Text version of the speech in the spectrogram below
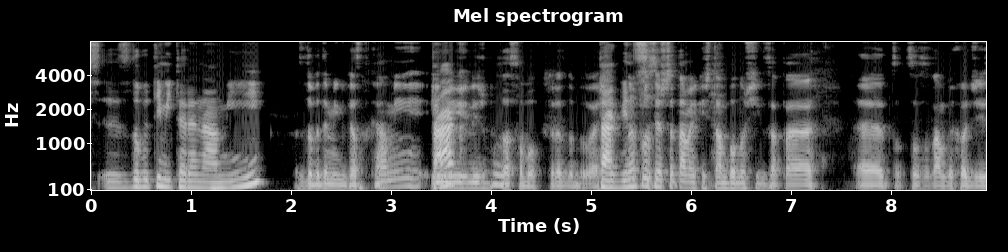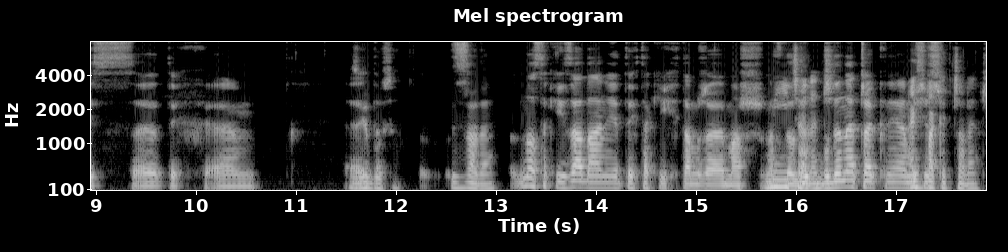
z, zdobytymi terenami. Zdobytymi gwiazdkami Tak. i liczbą zasobów, które zdobyłeś. Tak, więc- No plus jeszcze tam jakiś tam bonusik za te, e, to, co, co tam wychodzi z e, tych, em, Z. Z zadań. no z takich zadań, tych takich tam, że masz na Mini przykład bu- challenge. budyneczek, nie, Ice musisz, Bucket Challenge.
